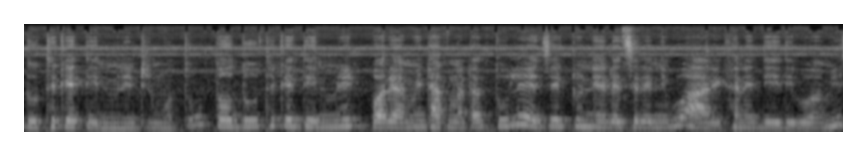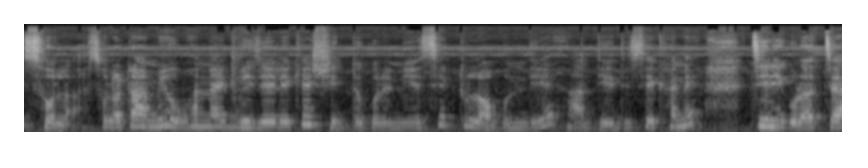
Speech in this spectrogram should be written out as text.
দু থেকে তিন মিনিটের মতো। তো দু থেকে তিন মিনিট পরে আমি ঢাকনাটা তুলে যে একটু নেড়ে চেড়ে নিব, আর এখানে দিয়ে দিব আমি ছোলা। ছোলাটা আমি ওভারনাইট ভিজিয়ে রেখে সিদ্ধ করে নিয়েছি একটু লবণ দিয়ে, আর দিয়ে দিয়েছি এখানে চিনি গুঁড়ার চা।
